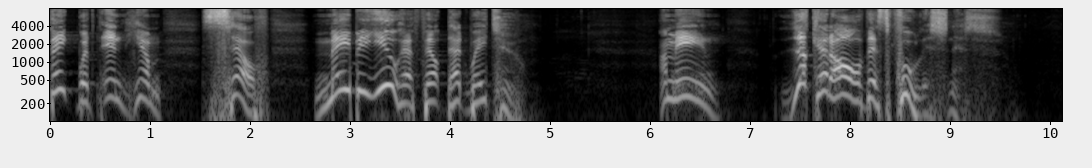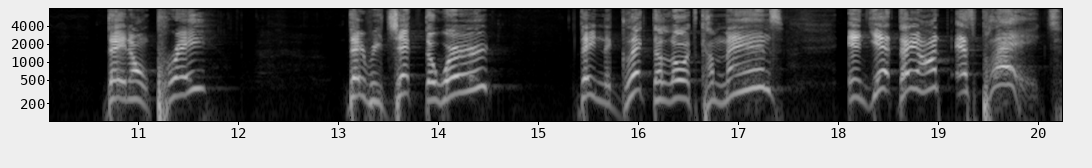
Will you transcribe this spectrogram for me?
think within himself. Maybe you have felt that way too. I mean, look at all this foolishness. They don't pray, they reject the word, they neglect the Lord's commands. and yet they aren't as plagued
